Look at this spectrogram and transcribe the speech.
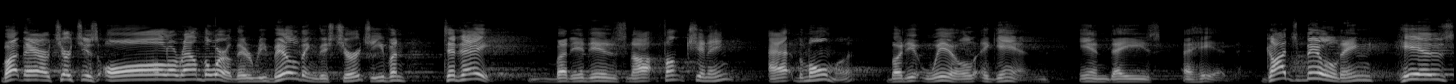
But there are churches all around the world. They're rebuilding this church even today. But it is not functioning at the moment, but it will again in days ahead. God's building His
